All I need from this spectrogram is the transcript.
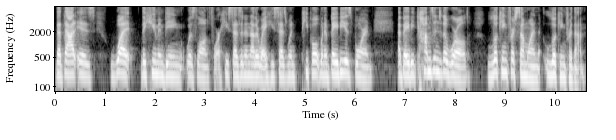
That that is what the human being was longed for. He says it another way. He says when people when a baby is born, a baby comes into the world looking for someone looking for them.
